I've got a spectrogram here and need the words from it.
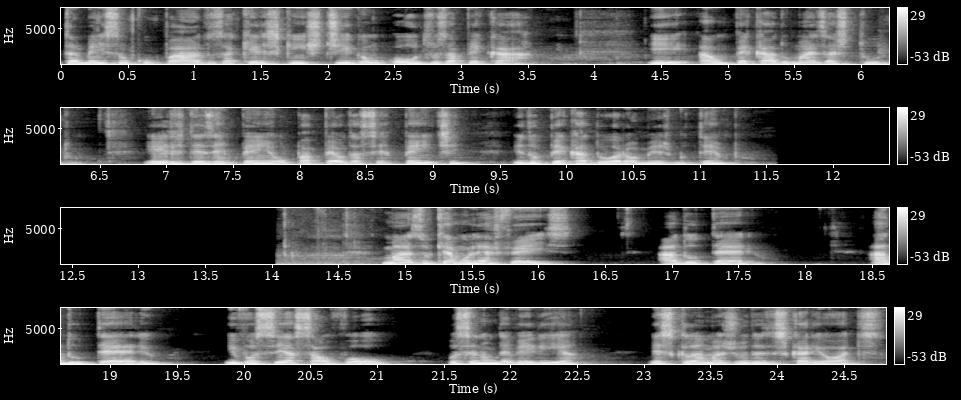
também são culpados aqueles que instigam outros a pecar. E há um pecado mais astuto. Eles desempenham o papel da serpente e do pecador ao mesmo tempo. Mas o que a mulher fez? Adultério. Adultério? E você a salvou? Você não deveria? exclama Judas Iscariotes.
